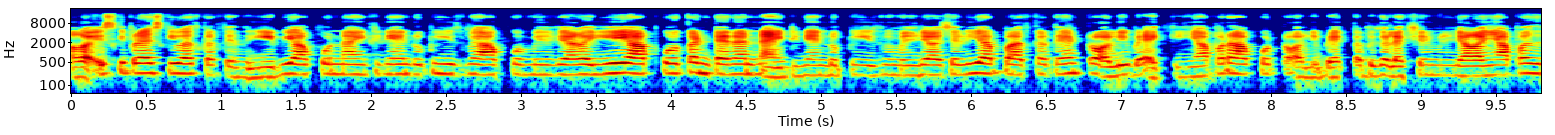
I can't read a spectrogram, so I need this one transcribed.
अगर इसकी प्राइस की बात करते हैं तो ये भी आपको नाइन्टी नाइन रुपीज़ में आपको मिल जाएगा, ये आपको कंटेनर नाइन्टी नाइन रुपीज़ में मिल जाएगा। चलिए आप बात करते हैं ट्रॉली बैग की, यहाँ पर आपको ट्रॉली बैग का भी कलेक्शन मिल जाएगा। यहाँ पर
